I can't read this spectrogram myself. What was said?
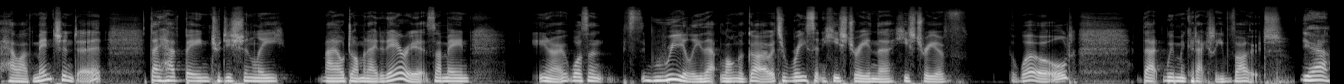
how I've mentioned it, they have been traditionally male dominated areas. I mean, you know, it wasn't really that long ago. It's a recent history in the history of the world that women could actually vote. Yeah.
